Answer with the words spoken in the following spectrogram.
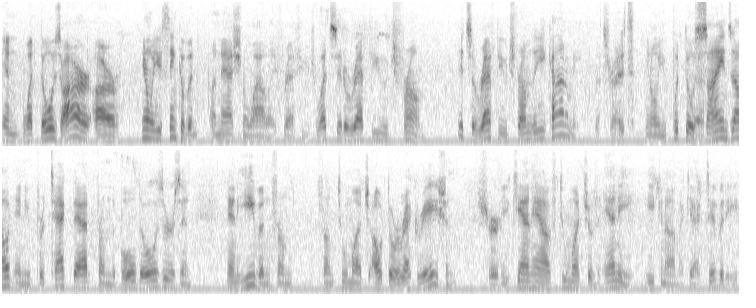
and what those are are you know you think of a, a national wildlife refuge. What's it a refuge from? It's a refuge from the economy. That's right. you know you put those Yeah. signs out and you protect that from the bulldozers and and even from from too much outdoor recreation Sure. you can't have too much of any economic activity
